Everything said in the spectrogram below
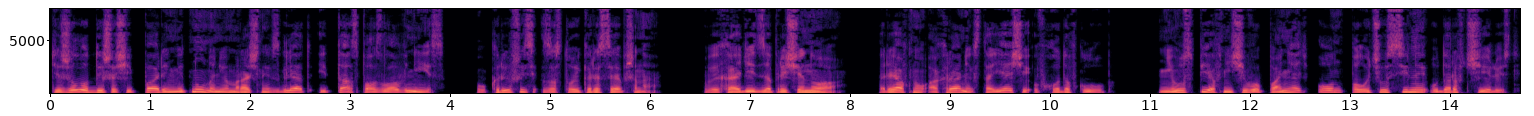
Тяжело дышащий парень метнул на нее мрачный взгляд, и та сползла вниз, укрывшись за стойкой ресепшена. «Выходить запрещено!» — рявкнул охранник, стоящий у входа в клуб. Не успев ничего понять, он получил сильный удар в челюсть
